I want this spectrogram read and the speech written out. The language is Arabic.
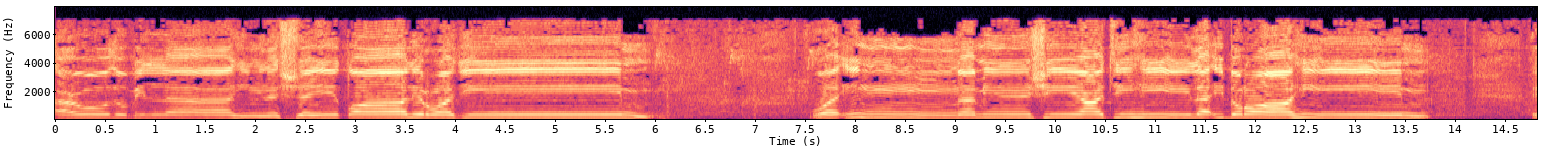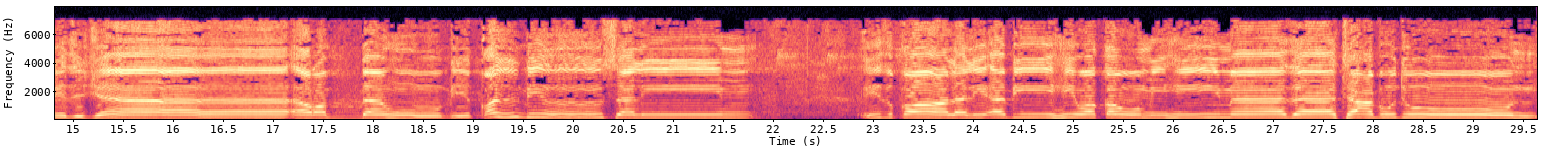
أعوذ بالله من الشيطان الرجيم. وإن من شيعته لإبراهيم. إذ جاء ربه بقلب سليم. إذ قال لأبيه وقومه ماذا تعبدون؟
